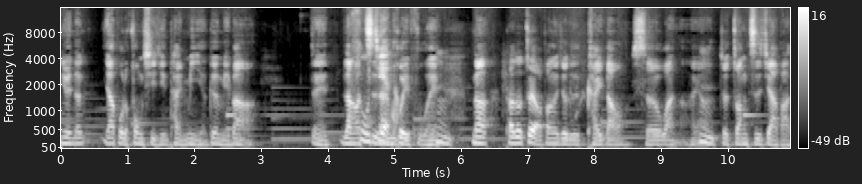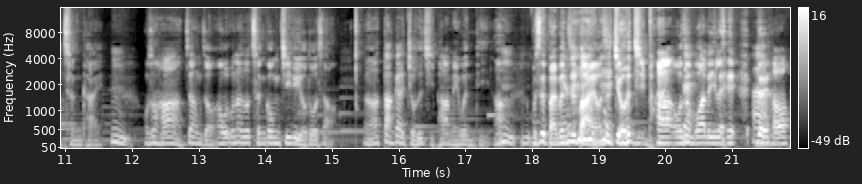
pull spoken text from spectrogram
因为那压迫的缝隙已经太密了，根本没办法。对，让它自然恢复。哎，那他说最好方式就是开刀，十二万啊，哎呀，就装支架把它撑开。嗯，我说啊，这样子哦，我问他说成功几率有多少？啊，大概九十几趴没问题啊，不是百分之百哦，是九十几趴。我说哇哩嘞，对，好，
